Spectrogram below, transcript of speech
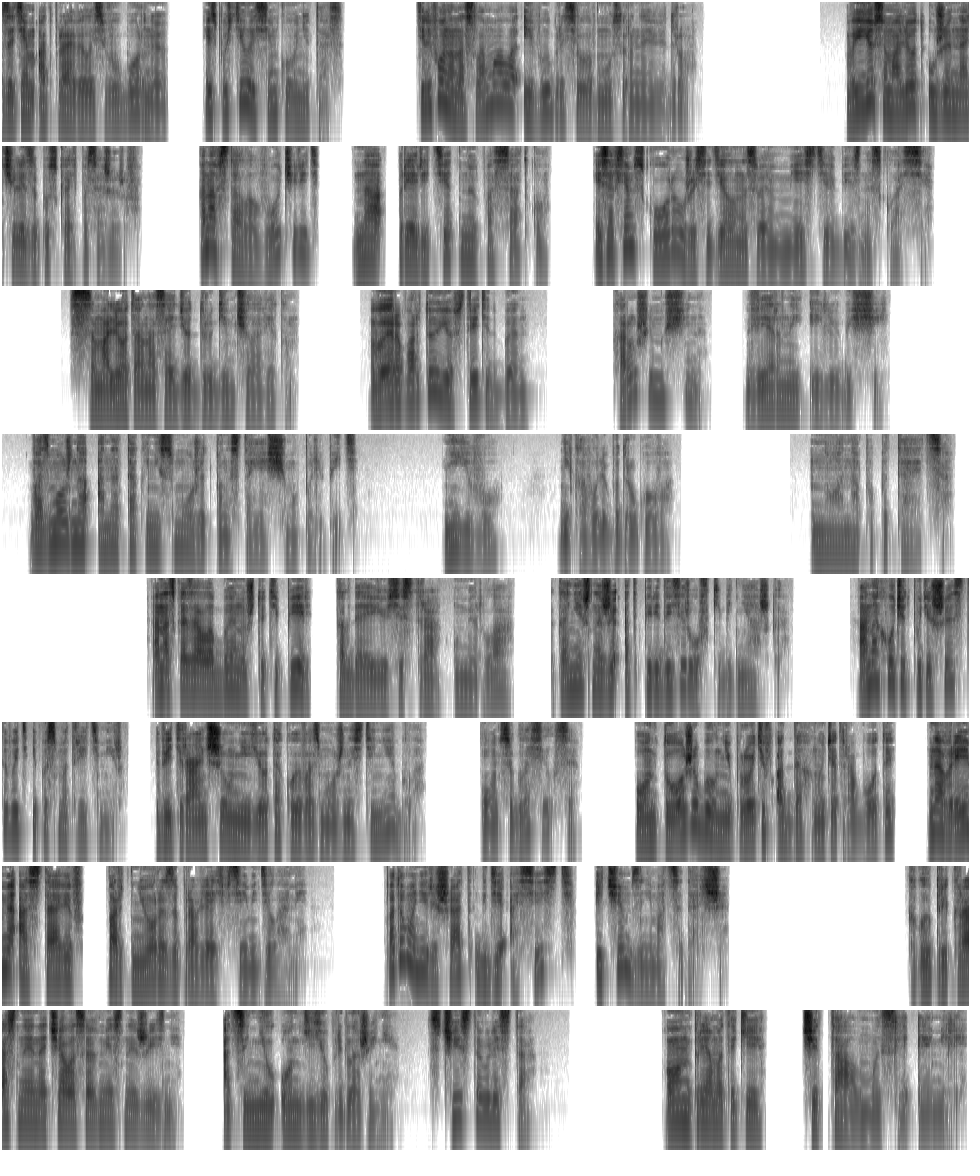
затем отправилась в уборную и спустила симку в унитаз. Телефон она сломала и выбросила в мусорное ведро. В ее самолет уже начали запускать пассажиров. Она встала в очередь на приоритетную посадку и совсем скоро уже сидела на своем месте в бизнес-классе. С самолета она сойдет другим человеком. В аэропорту ее встретит Бен. Хороший мужчина, верный и любящий. Возможно, она так и не сможет по-настоящему полюбить. Ни его, ни кого-либо другого. Но она попытается. Она сказала Бену, что теперь, когда ее сестра умерла, конечно же, от передозировки бедняжка, она хочет путешествовать и посмотреть мир. Ведь раньше у нее такой возможности не было. Он согласился. Он тоже был не против отдохнуть от работы, на время оставив партнера заправлять всеми делами. Потом они решат, где осесть и чем заниматься дальше. Какое прекрасное начало совместной жизни, оценил он ее предложение, с чистого листа. Он прямо-таки читал мысли Эмили.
